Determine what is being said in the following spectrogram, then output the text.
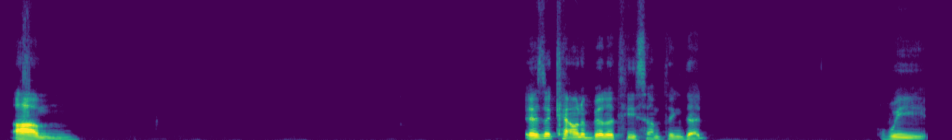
um, is accountability something that we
